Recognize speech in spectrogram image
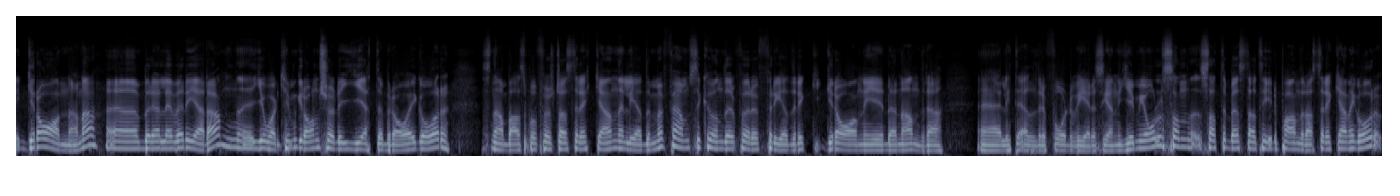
granarna eh, börjar leverera. Joakim Gran körde jättebra igår, snabbast på första sträckan, leder med fem sekunder före Fredrik Gran i den andra eh, lite äldre Ford-VRCn. Jimmy Olsson satte bästa tid på andra sträckan igår.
